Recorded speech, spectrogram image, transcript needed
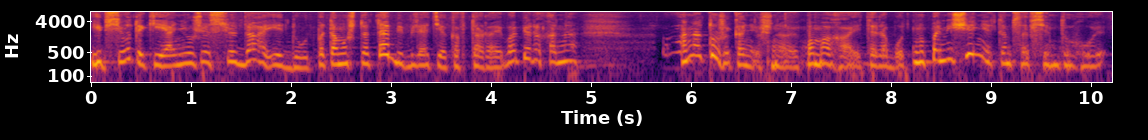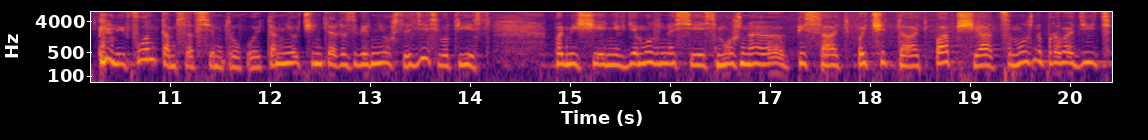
И все-таки они уже сюда идут, потому что та библиотека вторая, во-первых, она, она тоже, конечно, помогает и работает, но помещение там совсем другое, и фонд там совсем другой, там не очень-то развернешься. Здесь вот есть помещение, где можно сесть, можно писать, почитать, пообщаться, можно проводить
